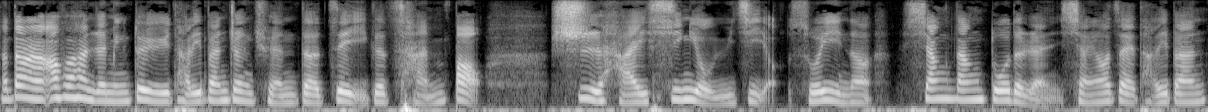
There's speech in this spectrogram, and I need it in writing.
那当然，阿富汗人民对于塔利班政权的这一个残暴是还心有余悸哦。所以呢，相当多的人想要在塔利班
